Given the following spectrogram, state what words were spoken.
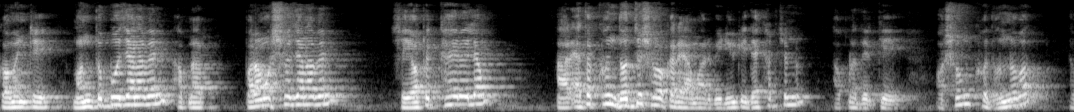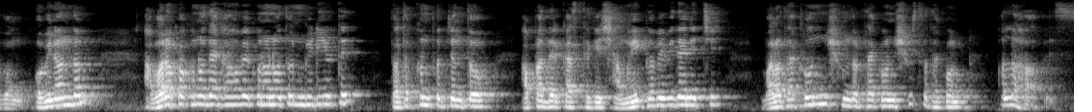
কমেন্টে মন্তব্য জানাবেন, আপনার পরামর্শ জানাবেন, সেই অপেক্ষায় রইলাম। আর এতক্ষণ ধৈর্য সহকারে আমার ভিডিওটি দেখার জন্য আপনাদেরকে অসংখ্য ধন্যবাদ এবং অভিনন্দন। আবারও কখনো দেখা হবে কোনো নতুন ভিডিওতে। ততক্ষণ পর্যন্ত আপনাদের কাছ থেকে সাময়িকভাবে বিদায় নিচ্ছি। ভালো থাকুন, সুন্দর থাকুন, সুস্থ থাকুন। আল্লাহ হাফিজ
